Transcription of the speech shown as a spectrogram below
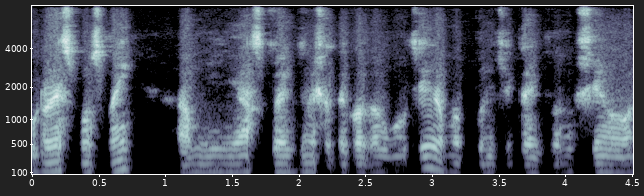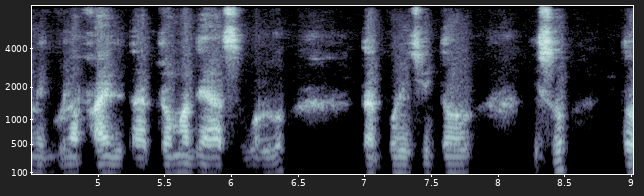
কোনো রেসপন্স নাই। আমি আজকে একজনের সাথে কথা বলছি, আমার পরিচিত একজন, সেও অনেকগুলা ফাইল তার জমা দেওয়া আছে বলল। তার পরিচিত কিছু। তো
